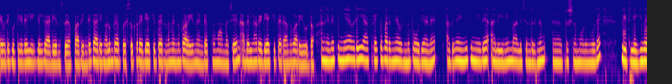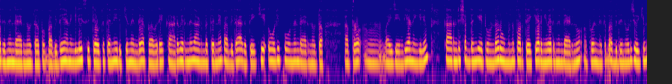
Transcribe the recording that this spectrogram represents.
രേവതിക്കുട്ടിയുടെ ലീഗൽ ഗാർഡിയൻസ് അപ്പോൾ അതിന്റെ കാര്യങ്ങളും പേപ്പേഴ്സൊക്കെ റെഡിയാക്കി തരണം എന്ന് പറയുന്നുണ്ട്. അപ്പോൾ മാമച്ചായൻ അതെല്ലാം റെഡിയാക്കി തരാമെന്ന് പറയൂ കേട്ടോ അങ്ങനെ പിന്നെ അവർ യാത്രയൊക്കെ പറഞ്ഞ് അവിടുന്ന് പോരുകയാണ്. അത് കഴിഞ്ഞ് പിന്നീട് അലീനയും ബാലചന്ദ്രനും കൃഷ്ണമോളും കൂടെ വീട്ടിലേക്ക് വരുന്നുണ്ടായിരുന്നു കേട്ടോ. അപ്പോൾ ബബിതയാണെങ്കിൽ സിറ്റ് ഔട്ടിൽ തന്നെ ഇരിക്കുന്നുണ്ട്. അപ്പോൾ അവരെ കാറ് വരുന്ന കാണുമ്പോൾ തന്നെ ബബിത അകത്തേക്ക് ഓടി പോകുന്നുണ്ടായിരുന്നു കേട്ടോ. അപ്പോൾ വൈജയന്തി ആണെങ്കിലും കാറിന്റെ ശബ്ദം കേട്ടുകൊണ്ട് റൂമിൽ നിന്ന് പുറത്തേക്ക് ഇറങ്ങി വരുന്നുണ്ടായിരുന്നു. അപ്പോൾ എന്നിട്ട് ബബിതനോട് ചോദിക്കും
